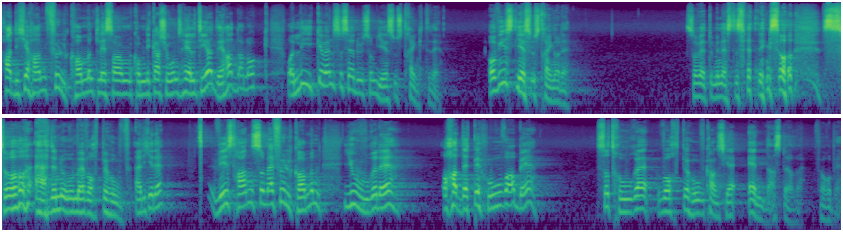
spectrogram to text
Hadde ikke han fullkomment liksom, kommunikasjon hele tida? Det hadde han nok. Og Likevel så ser det ut som Jesus trengte det. Og hvis Jesus trenger det, så vet du min neste setning, så, så er det noe med vårt behov. Er det ikke det? Hvis han som er fullkommen, gjorde det og hadde et behov av å be, så tror jeg vårt behov kanskje er enda større for å be.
